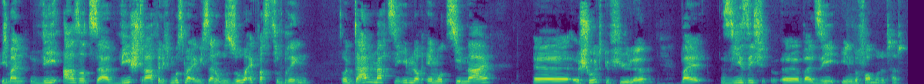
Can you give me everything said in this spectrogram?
Ich meine, wie asozial, wie straffällig muss man eigentlich sein, um so etwas zu bringen? Und dann macht sie ihm noch emotional äh, Schuldgefühle, weil sie sich, äh, weil sie ihn bevormundet hat.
